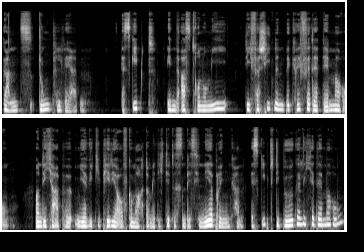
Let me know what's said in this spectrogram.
ganz dunkel werden. Es gibt in der Astronomie die verschiedenen Begriffe der Dämmerung. Und ich habe mir Wikipedia aufgemacht, damit ich dir das ein bisschen näher bringen kann. Es gibt die bürgerliche Dämmerung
